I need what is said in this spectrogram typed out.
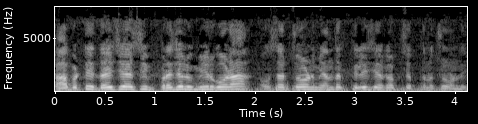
కాబట్టి దయచేసి ప్రజలు మీరు కూడా ఒకసారి చూడండి మీ అందరికి తెలియజేయాలి కాబట్టి చెప్తున్నా చూడండి.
